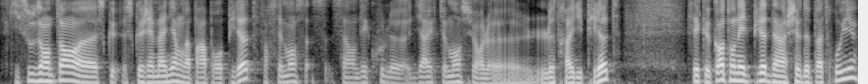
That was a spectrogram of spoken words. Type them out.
Ce qui sous-entend euh, ce que, j'aime à dire par rapport au pilote, forcément ça, en découle euh, directement sur le travail du pilote, c'est que quand on est le pilote d'un chef de patrouille,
